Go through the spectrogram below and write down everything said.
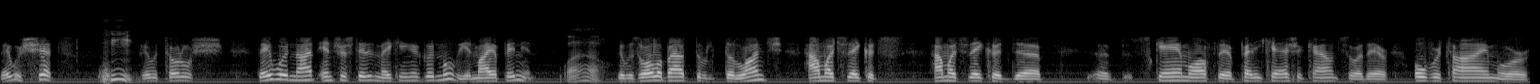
they were shits. Hmm. They were total. Sh- they were not interested in making a good movie, in my opinion. Wow. It was all about the the lunch, how much they could, how much they could uh, uh, scam off their petty cash accounts or their overtime or.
